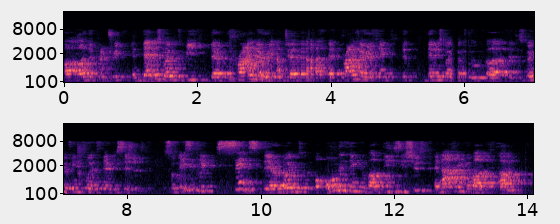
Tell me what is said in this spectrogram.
on the country, and that is going to be their primary agenda and primary thing that, that is going to that is going to influence their decisions. So basically, since they are going to only think about these issues and not think about um,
